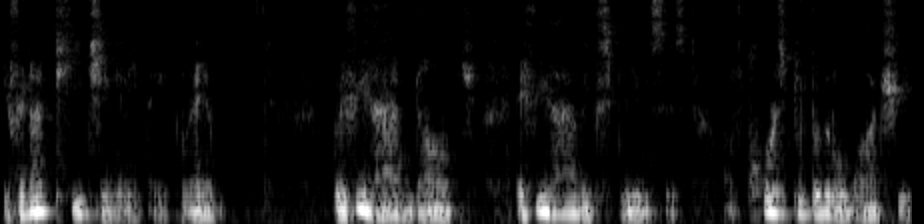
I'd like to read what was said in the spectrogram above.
If you're not teaching anything, right? But if you have knowledge, if you have experiences, of course people are going to watch you.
